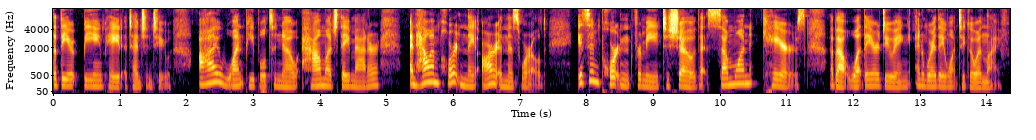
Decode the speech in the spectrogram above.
that they are being paid attention to. I want people to know how much they matter and how important they are in this world. It's important for me to show that someone cares about what they are doing and where they want to go in life.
